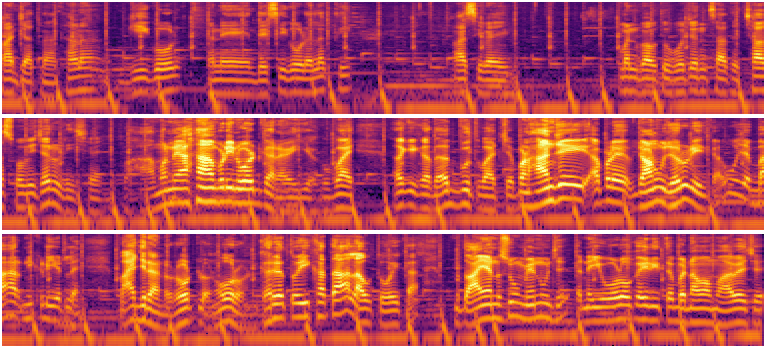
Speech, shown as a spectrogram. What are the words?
પાંચ જાતના અથાણા ઘી ગોળ અને દેશી ગોળ અલગથી. આ સિવાય મન ભાવતું ભોજન સાથે છાશ હોવી જરૂરી છે. મને આ સાંભળીને નોટ કરાવી ગયો ભાઈ હકીકત અદ્ભુત વાત છે. પણ સાંજે આપણે જાણવું જરૂરી કે આવું છે બહાર નીકળી એટલે બાજરાનો રોટલો ને ઓરો ઘરે તો એ ખાતા હાલ આવતો હોય કા. તો અહીંયાનું શું મેનુ છે? અને એ ઓળો કઈ રીતે બનાવવામાં આવે છે?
